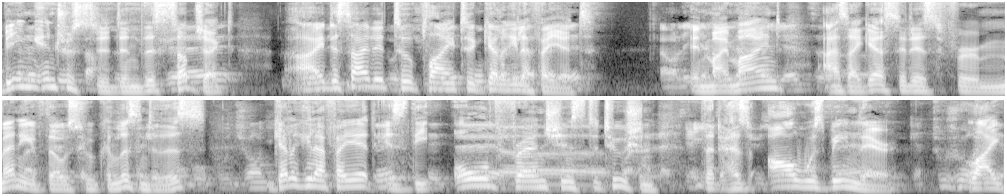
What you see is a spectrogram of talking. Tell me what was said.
Being interested in this subject, I decided to apply to Galeries Lafayette. In my mind, as I guess it is for many of those who can listen to this, Galeries Lafayette is the old French institution that has always been there, like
